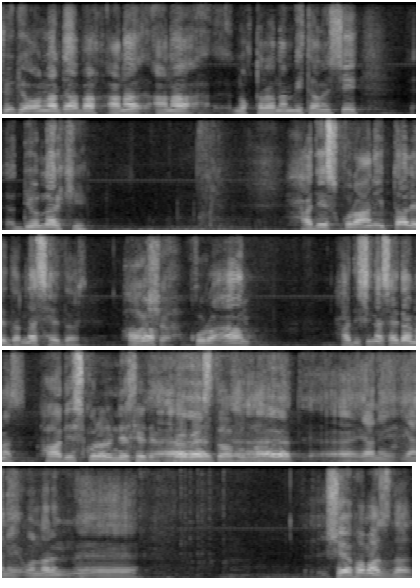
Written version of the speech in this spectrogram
Çünkü onlarda bak ana ana noktalardan bir tanesi e, diyorlar ki hadis Kur'an'ı iptal eder, nesheder. Ama Haşa. Kur'an hadisi neshedemez. Hadis Kur'an'ı nesheder. Tövbe Evet, estağfurullah. evet. E, Yani yani onların e, şey yapamazlar.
